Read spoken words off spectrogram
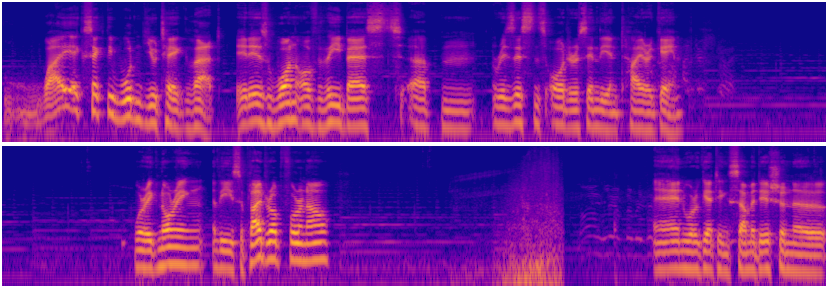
Why exactly wouldn't you take that? It is one of the best uh, mm, resistance orders in the entire game. We're ignoring the supply drop for now. And we're getting some additional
